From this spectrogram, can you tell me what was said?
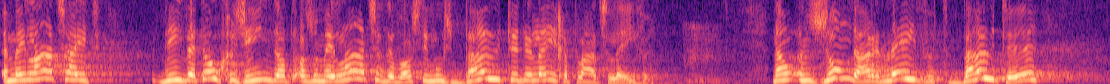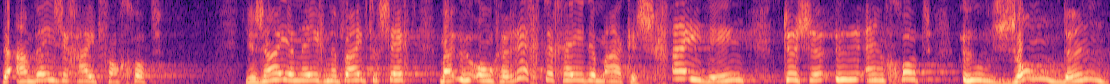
En melaatsheid die werd ook gezien dat als een melaatser er was, die moest buiten de legerplaats leven. Nou, een zondaar leeft buiten de aanwezigheid van God. Jezaja 59 zegt, maar uw ongerechtigheden maken scheiding tussen u en God. Uw zonden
